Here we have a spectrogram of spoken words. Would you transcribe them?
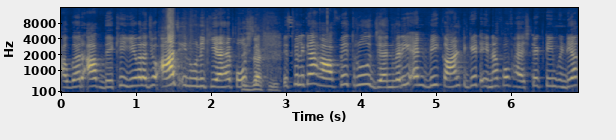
अगर आप देखें ये वाला जो आज इन्होंने किया है पोस्ट exactly. इस पे लिखा है half way through January and we can't get enough of hashtag team India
